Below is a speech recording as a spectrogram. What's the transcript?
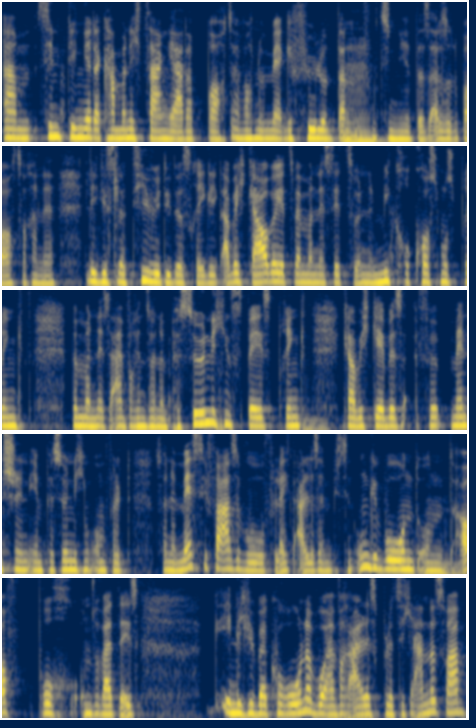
ähm, sind Dinge, da kann man nicht sagen, ja, da braucht es einfach nur mehr Gefühl und dann mhm. funktioniert das. Also da braucht es auch eine Legislative, die das regelt. Aber ich glaube jetzt, wenn man es jetzt so in den Mikrokosmos bringt, wenn man es einfach in so einen persönlichen Space bringt, mhm. glaube ich, gäbe es für Menschen in ihrem persönlichen Umfeld so eine Messi-Phase, wo vielleicht alles ein bisschen ungewohnt und mhm. Aufbruch und so weiter ist ähnlich wie bei Corona, wo einfach alles plötzlich anders war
